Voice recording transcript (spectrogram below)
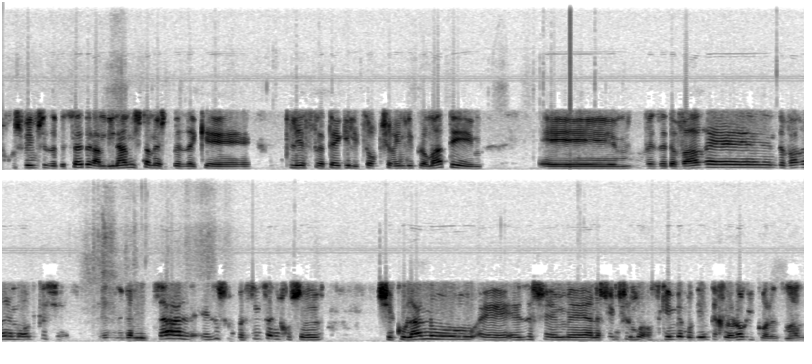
חושבים שזה בסדר, המדינה משתמשת בזה ככלי אסטרטגי ליצור קשרים דיפלומטיים, אה, וזה דבר, אה, דבר מאוד קשה. זה גם נמצא על איזשהו בסיס, אני חושב, שכולנו אה, איזה שהם אה, אנשים שעוסקים במודיעין טכנולוגי כל הזמן.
